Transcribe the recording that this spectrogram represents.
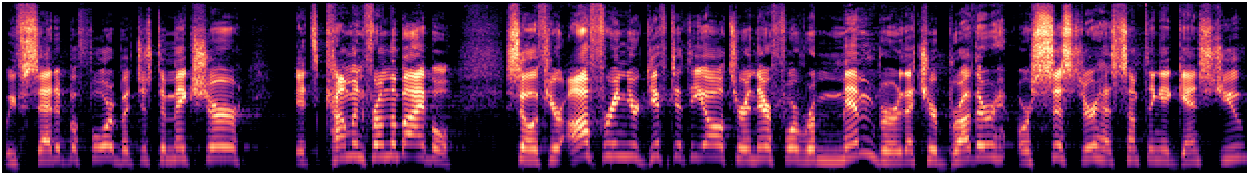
We've said it before, but just to make sure it's coming from the Bible. So if you're offering your gift at the altar and therefore remember that your brother or sister has something against you,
